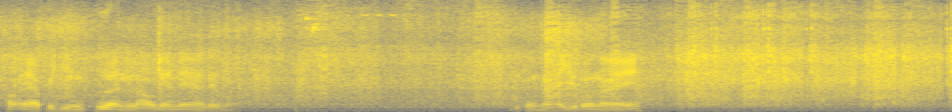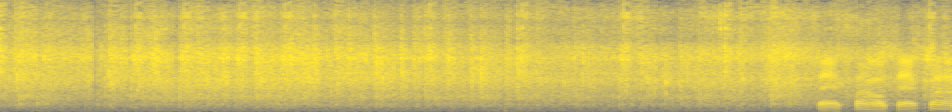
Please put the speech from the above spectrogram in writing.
เขาแอบไปยิงเพื่อนเราแน่ ๆ เลยเนี่ย ตรงไหนอยู่ตรงไหนแตกเปล่าแตกเปล่า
